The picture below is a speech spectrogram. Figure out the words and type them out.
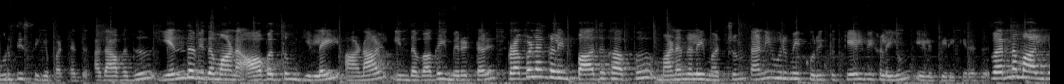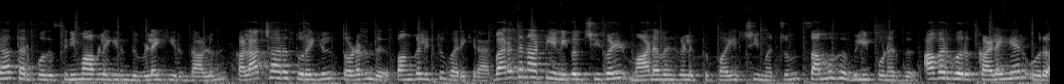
உறுதி செய்யப்பட்டது. அதாவது எந்த விதமான ஆபத்தும் இல்லை. ஆனால் இந்த வகை மிரட்டல் பிரபலங்களின் பாதுகாப்பு மனநிலை மற்றும் தனி உரிமை குறித்து கேள்விகளையும் எழுப்பியிருக்கிறது. ஸ்வர்ணமாலியா தற்போது சினிமாவில் இருந்து விலகி இருந்தாலும் கலாச்சார துறையில் தொடர்ந்து பங்களித்து வருகிறார். பரதநாட்டிய நிகழ்ச்சிகள் மாணவர்களுக்கு பயிற்சி மற்றும் சமூக விழிப்புணர்வு. அவர் ஒரு கலைஞர் ஒரு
